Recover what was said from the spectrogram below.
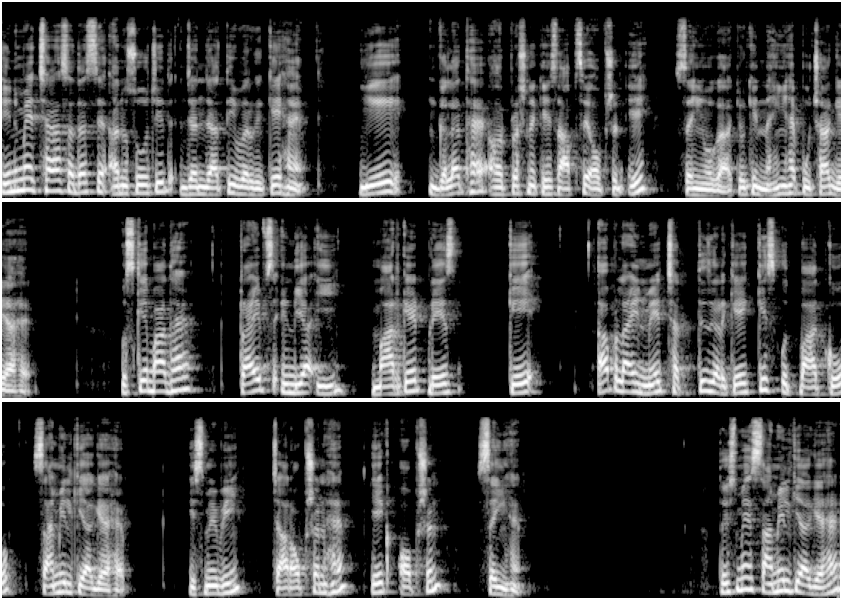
इनमें छह सदस्य अनुसूचित जनजाति वर्ग के हैं, ये गलत है और प्रश्न के हिसाब से ऑप्शन ए सही होगा, क्योंकि नहीं है, पूछा गया है। उसके बाद है ट्राइब्स इंडिया ई मार्केट प्लेस के अपलाइन में छत्तीसगढ़ के किस उत्पाद को शामिल किया गया है? इसमें भी चार ऑप्शन है, एक ऑप्शन सही है। तो इसमें शामिल किया गया है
